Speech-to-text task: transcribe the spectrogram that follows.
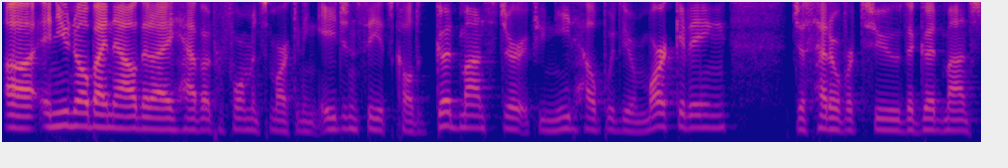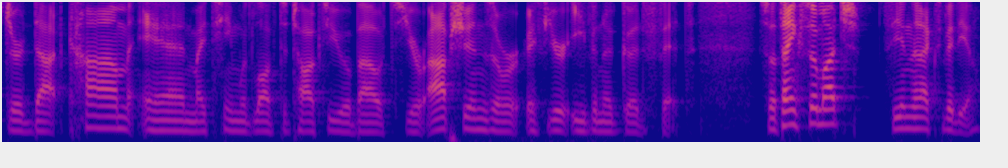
Uh, and you know by now that I have a performance marketing agency. It's called Good Monster. If you need help with your marketing, just head over to thegoodmonster.com and my team would love to talk to you about your options or if you're even a good fit. So thanks so much. See you in the next video.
